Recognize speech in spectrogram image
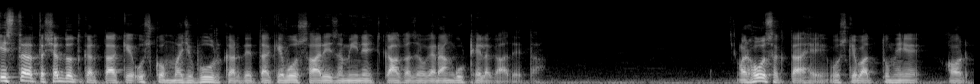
इस तरह तशद करता कि उसको मजबूर कर देता कि वो सारी ज़मीनें, कागज़ वगैरह अंगूठे लगा देता। और हो सकता है उसके बाद तुम्हें और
